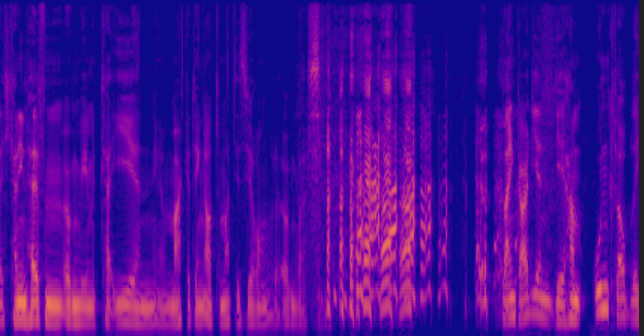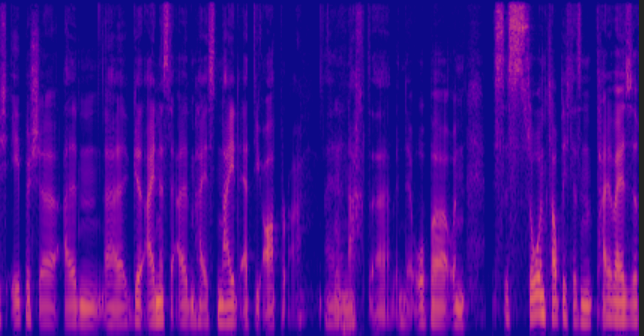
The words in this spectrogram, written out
Ich kann, Ihnen helfen, irgendwie mit KI in Ihrem Marketing, Automatisierung oder irgendwas. Blind Guardian, die haben unglaublich epische Alben. Äh, eines der Alben heißt Night at the Opera. Eine Nacht äh, in der Oper. Und es ist so unglaublich, da sind teilweise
